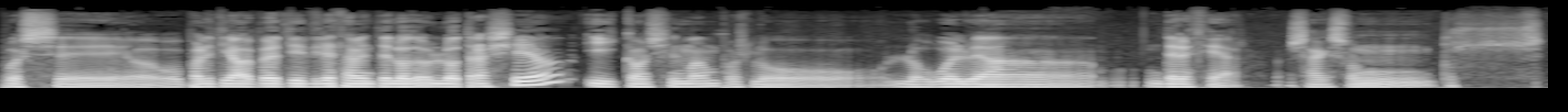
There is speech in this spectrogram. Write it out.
pues eh, o Political Operative directamente lo, lo trasea y Councilman pues lo, lo vuelve a derecear. O sea que son, pues,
